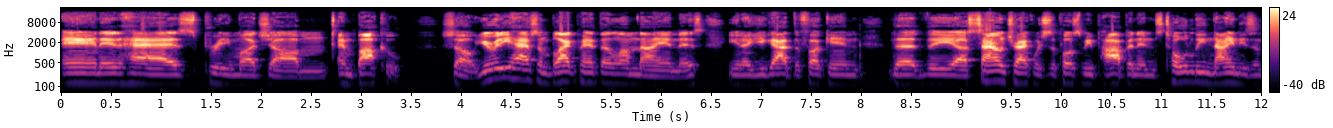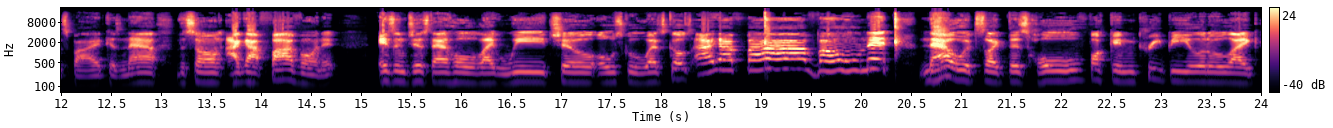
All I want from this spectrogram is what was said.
and it has pretty much um Mbaku. So you already have some Black Panther alumni in this. You know, you got the fucking the the uh, soundtrack, which is supposed to be popping and it's totally '90s inspired. Because now the song "I Got Five on it isn't just that whole like we chill old school West Coast. I got five on it. Now it's like this whole fucking creepy little like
